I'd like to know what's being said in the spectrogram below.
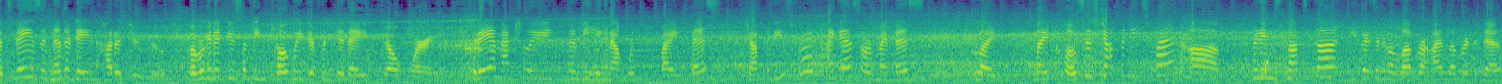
But today is another day in Harajuku. But we're gonna do something totally different today, don't worry. Today I'm actually gonna be hanging out with my best Japanese friend, I guess, or my best, like, my closest Japanese friend. Um, her name's Natsuka. You guys are gonna love her. I love her to death.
